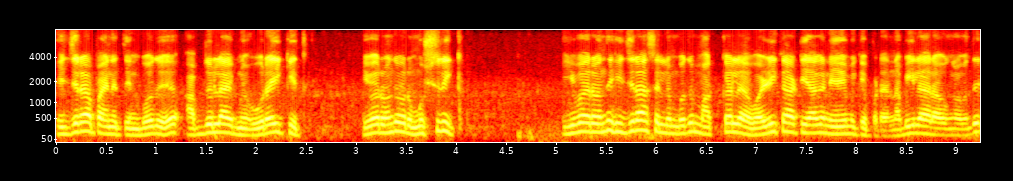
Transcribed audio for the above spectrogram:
ஹிஜ்ரா பயணத்தின் போது அப்துல்லா இப்னு உரைகித் இவர் வந்து ஒரு முஷ்ரிக். இவர் வந்து ஹிஜ்ரா செல்லும்போது மக்களை வழிகாட்டியாக நியமிக்கப்பட்டார். நபீலார் அவங்க வந்து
